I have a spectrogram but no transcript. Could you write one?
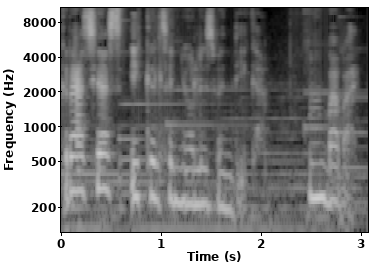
Gracias y que el Señor les bendiga. Bye bye.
